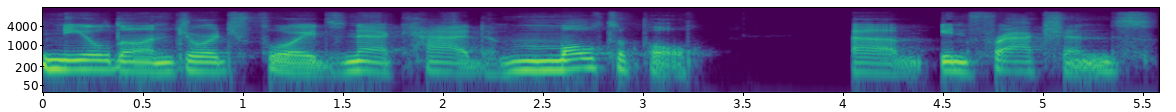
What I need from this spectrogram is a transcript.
kneeled on George Floyd's neck had multiple um, infractions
